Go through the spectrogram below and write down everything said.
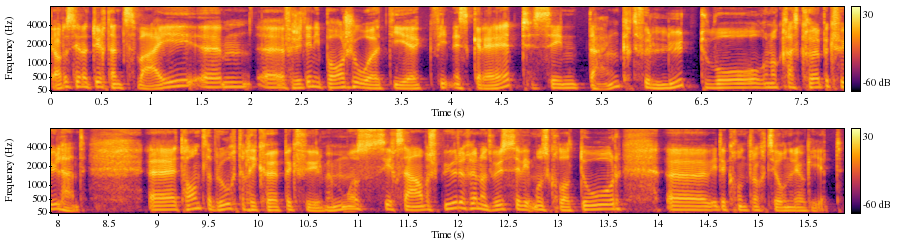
Ja, das sind natürlich dann zwei ähm, äh, verschiedene Paar Schuhe. Die Fitnessgeräte sind gedacht für Leute, die noch kein Körpergefühl haben. Äh, die Handel braucht ein bisschen Körpergefühl. Man muss sich selber spüren können und wissen, wie die Muskulatur äh, in der Kontraktion reagiert.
